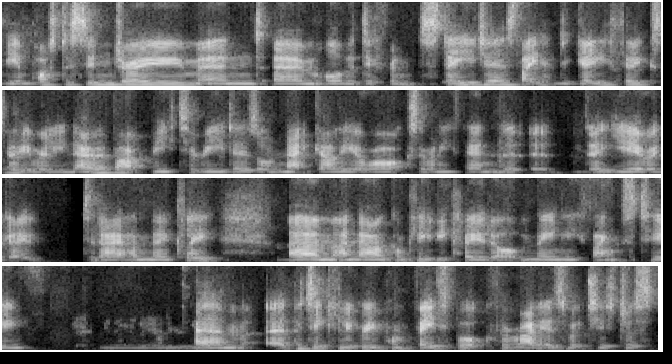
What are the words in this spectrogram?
the imposter syndrome and um, all the different stages that you have to go through. Because I didn't really know about beta readers or NetGalley or ARCs or anything a year ago. Today, I had no clue, um, and now I'm completely clued up. Mainly thanks to um, a particular group on Facebook for writers, which is just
